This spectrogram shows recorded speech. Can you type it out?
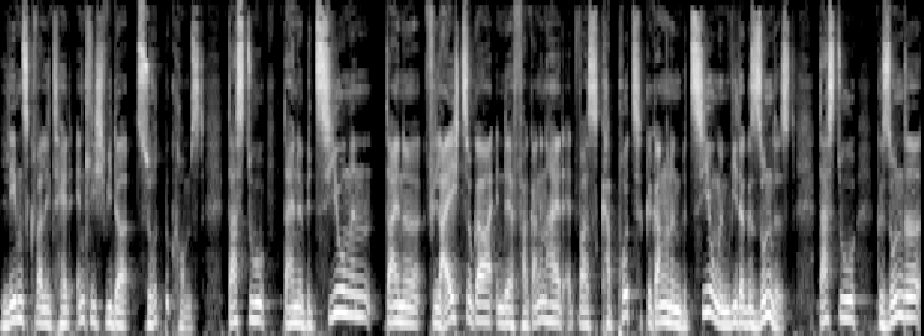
Lebensqualität endlich wieder zurückbekommst, dass du deine Beziehungen, deine vielleicht sogar in der Vergangenheit etwas kaputt gegangenen Beziehungen wieder gesundest, dass du gesunde,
